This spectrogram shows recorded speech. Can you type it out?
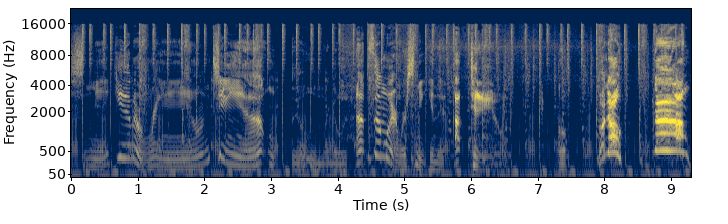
Sneaking around town. Oh, we're going up somewhere. We're sneaking it uptown. Oh, oh no! No!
